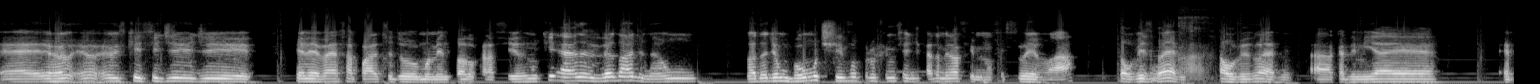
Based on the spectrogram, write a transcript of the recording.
É, eu, eu, eu esqueci de, de relevar essa parte do momento racismo, que é, né, verdade, né? Um, na verdade, é um bom motivo para o filme ser indicado a melhor filme. Não sei se levar, talvez leve, ah. talvez leve. A academia é, é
